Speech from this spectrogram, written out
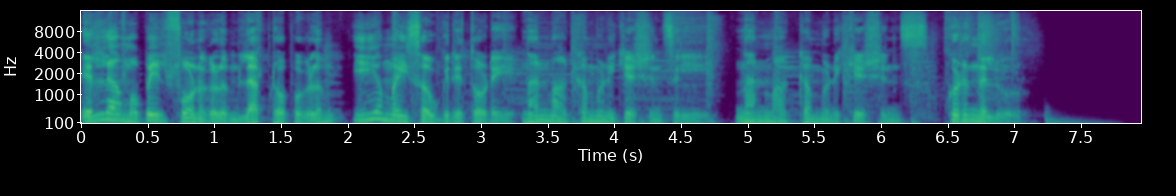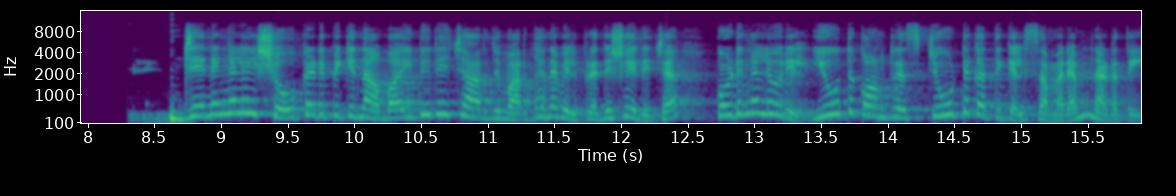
എല്ലാ മൊബൈൽ ഫോണുകളും ലാപ്ടോപ്പുകളും ഇ എം ഐ സൗകര്യത്തോടെ നന്മ കമ്മ്യൂണിക്കേഷൻസിൽ നന്മ കമ്മ്യൂണിക്കേഷൻസ് കൊടുങ്ങല്ലൂർ. ജനങ്ങളെ ഷോക്കടിപ്പിക്കുന്ന വൈദ്യുതി ചാർജ് വർധനവിൽ പ്രതിഷേധിച്ച് കൊടുങ്ങല്ലൂരിൽ യൂത്ത് കോൺഗ്രസ് ചൂട്ട് കത്തിക്കൽ സമരം നടത്തി.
